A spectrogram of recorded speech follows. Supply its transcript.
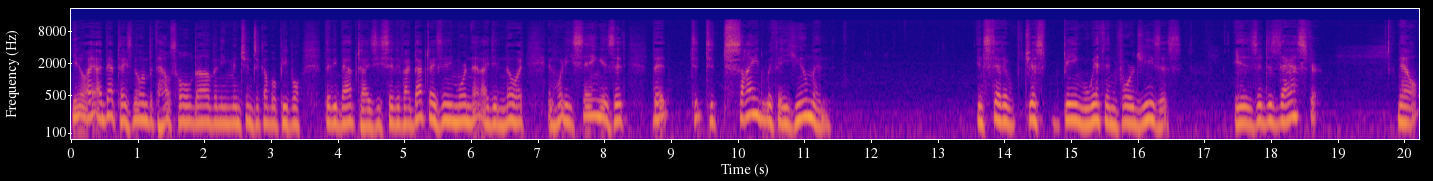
you know, I, I, baptized no one but the household of, and he mentions a couple of people that he baptized. He said, if I baptized any more than that, I didn't know it. And what he's saying is that that to, to side with a human instead of just being with and for Jesus is a disaster. Now,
